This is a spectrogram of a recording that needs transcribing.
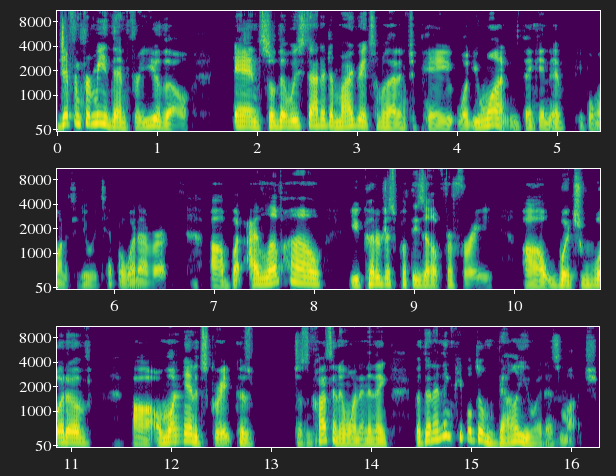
Different for me than for you, though. And so then we started to migrate some of that into pay what you want, thinking if people wanted to do a tip or whatever. Uh, but I love how you could have just put these out for free, uh, which would have, uh, on one hand, it's great because doesn't cost anyone anything. But then I think people don't value it as much.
